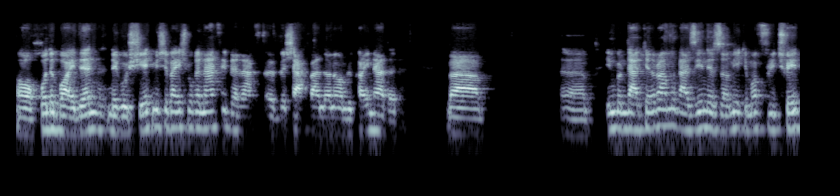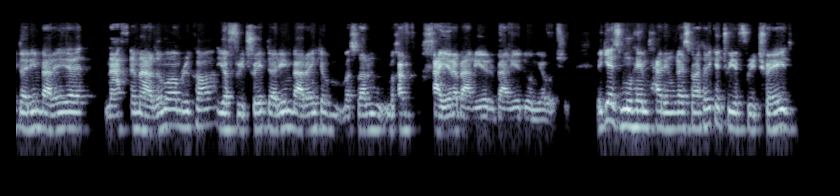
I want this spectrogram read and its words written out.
خود بایدن نگوشیت میشه و هیچ موقع نفعی به, نفع به شهروندان آمریکایی نداره. و این در کنار همون قضیه نظامیه که ما فری ترید داریم برای نفع مردم آمریکا یا فری ترید داریم برای اینکه مثلا می‌خوایم خیر بقیه بقیه دنیا باشیم. یکی از مهمترین قسمت هایی که توی فری ترید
